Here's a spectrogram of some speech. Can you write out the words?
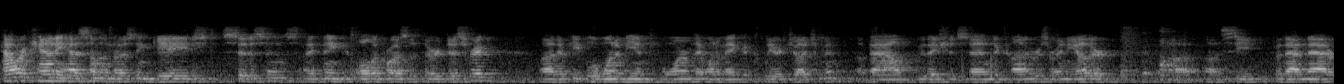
Howard County has some of the most engaged citizens, I think, all across the third district. Uh, They're people who want to be informed, they want to make a clear judgment about who they should send to Congress or any other uh, uh, seat for that matter.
